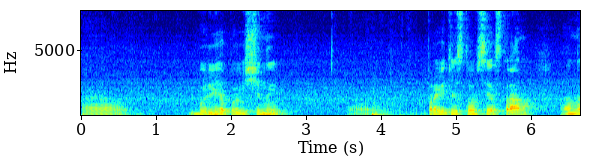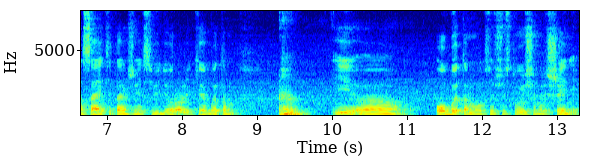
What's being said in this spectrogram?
Э, были оповещены правительства всех стран, на сайте также есть видеоролики об этом, и об этом вот существующем решении.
